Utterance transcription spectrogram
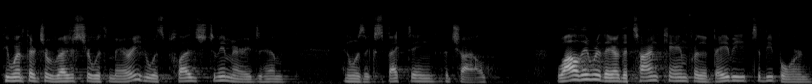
He went there to register with Mary, who was pledged to be married to him and was expecting a child. While they were there, the time came for the baby to be born,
